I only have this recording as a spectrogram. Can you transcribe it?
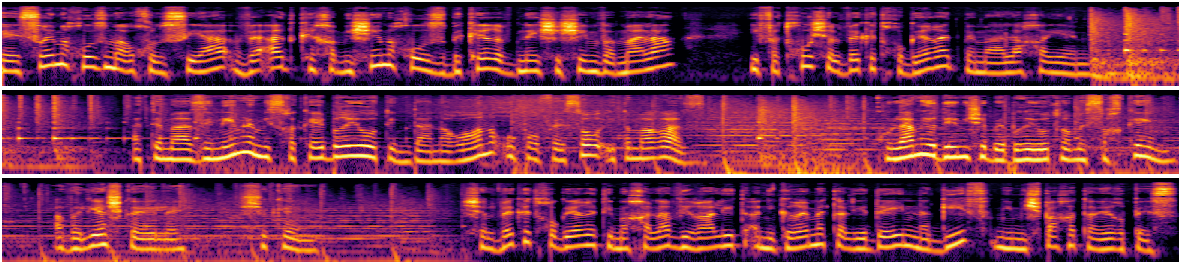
כ-20% מהאוכלוסייה ועד כ-50% בקרב בני 60 ומעלה יפתחו שלווקת חוגרת במהלך חייהם. אתם מאזינים למשחקי בריאות עם דן ארון ופרופסור איתמר רז. כולם יודעים שבבריאות לא משחקים, אבל יש כאלה שכן. שלווקת חוגרת היא מחלה ויראלית הנגרמת על ידי נגיף ממשפחת ההרפס,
